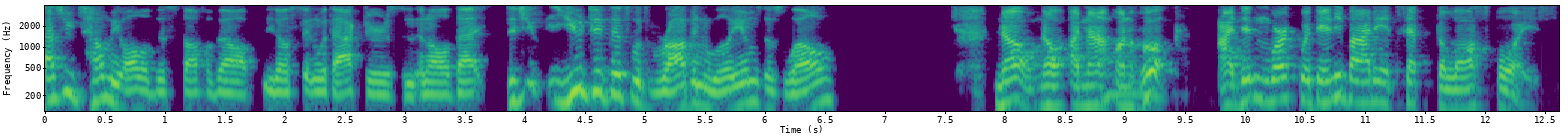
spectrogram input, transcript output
as you tell me all of this stuff about you know sitting with actors and, and all of that. Did you you did this with Robin Williams as well? No, no, i'm not on oh. Hook. I didn't work with anybody except the Lost Boys.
